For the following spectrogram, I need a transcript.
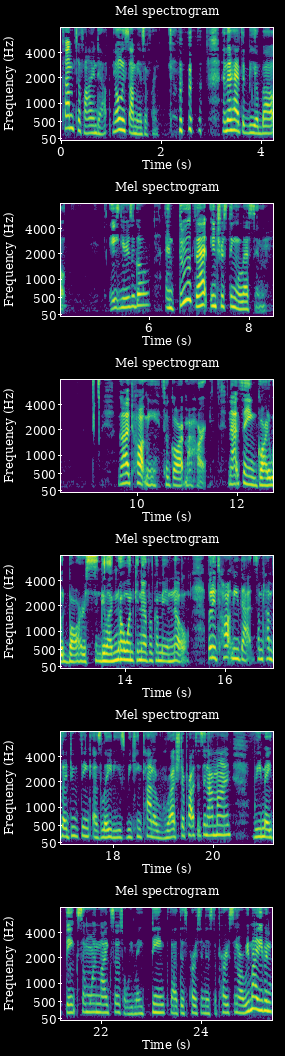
Come to find out, he only saw me as a friend. and that had to be about eight years ago. And through that interesting lesson, God taught me to guard my heart. Not saying guard it with bars and be like, no one can ever come in. No. But it taught me that sometimes I do think as ladies, we can kind of rush the process in our mind. We may think someone likes us, or we may think that this person is the person, or we might even,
